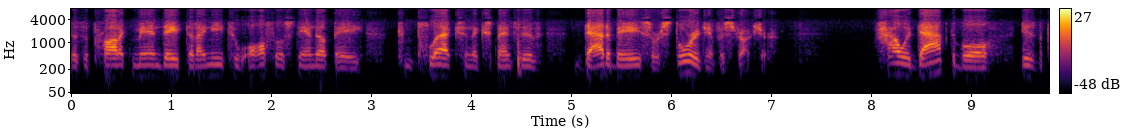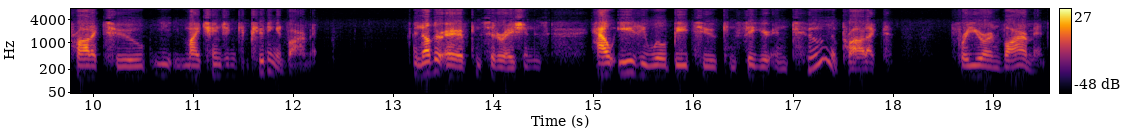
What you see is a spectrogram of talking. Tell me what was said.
Does the product mandate that I need to also stand up a complex and expensive database or storage infrastructure? How adaptable is the product to my changing computing environment? Another area of consideration is how easy will it be to configure and tune the product for your environment?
